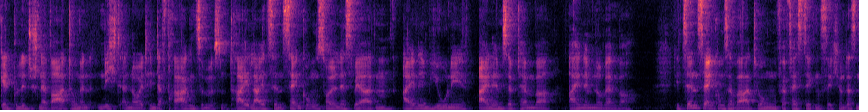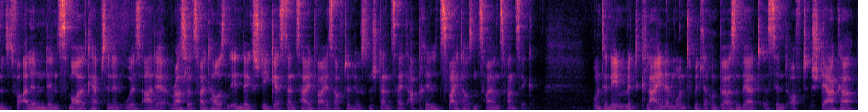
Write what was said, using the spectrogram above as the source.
geldpolitischen Erwartungen nicht erneut hinterfragen zu müssen. Drei Leitzinssenkungen sollen es werden, eine im Juni, eine im September, ein im November. Die Zinssenkungserwartungen verfestigen sich und das nützt vor allem den Small Caps in den USA. Der Russell 2000 Index stieg gestern zeitweise auf den höchsten Stand seit April 2022. Unternehmen mit kleinem und mittlerem Börsenwert sind oft stärker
